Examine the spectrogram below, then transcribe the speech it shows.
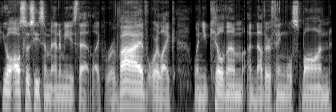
You'll also see some enemies that like revive or like When you kill them, another thing will spawn.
